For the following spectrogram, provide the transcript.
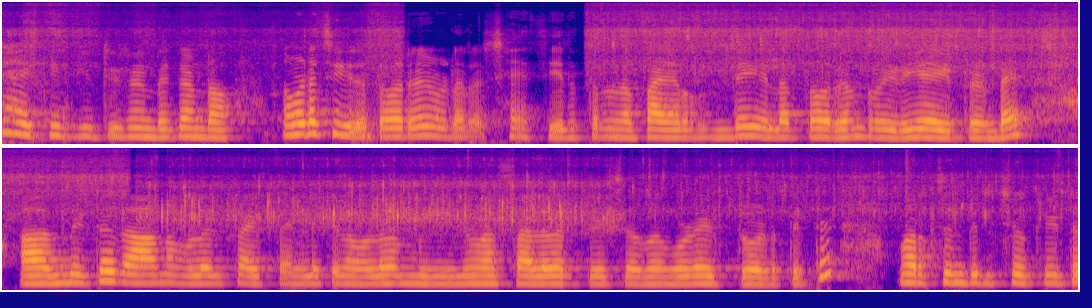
സെറ്റാക്കി കിട്ടിയിട്ടുണ്ട് കണ്ടോ? നമ്മുടെ ചീരത്തോരൻ ഇവിടെ ചീരത്തോരൻ പയറിന്റെ ഇലത്തോരൻ റെഡി ആയിട്ടുണ്ട്. എന്നിട്ട് ഇതാ നമ്മളൊരു ഫ്രൈ പാനിലേക്ക് നമ്മൾ മീൻ മസാല വരട്ടി വെച്ചതും കൂടെ ഇട്ട് കൊടുത്തിട്ട് മറിച്ചും തിരിച്ചൊക്കെ ഇട്ട്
